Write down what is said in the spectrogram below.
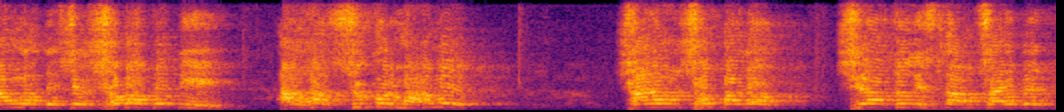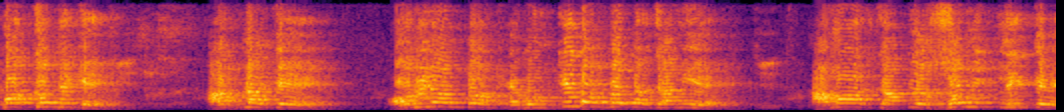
বাংলাদেশের সভাপতি আলহাজ শুকুর মাহমুদ, সাধারণ সম্পাদক সিরাজুল ইসলাম সাহেবের পক্ষ থেকে আপনাকে অভিনন্দন এবং কৃতজ্ঞতা জানিয়ে আমার জাতীয় শ্রমিক লীগকে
